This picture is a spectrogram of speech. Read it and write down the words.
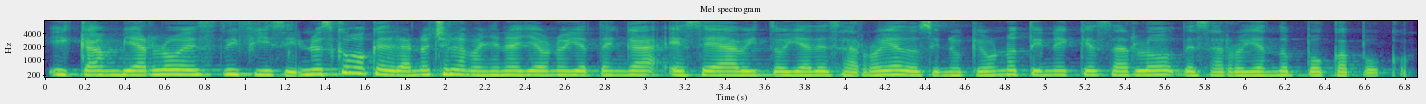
y cambiarlo es difícil. No es como que de la noche a la mañana ya uno ya tenga ese hábito ya desarrollado, sino que uno tiene que estarlo desarrollando poco a poco.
